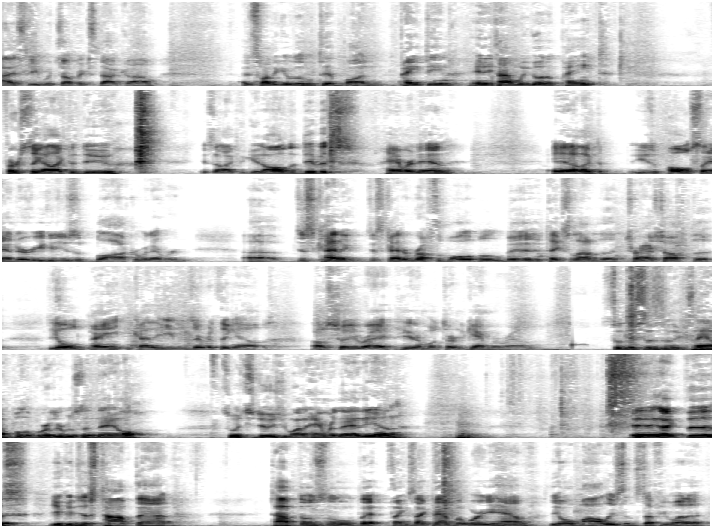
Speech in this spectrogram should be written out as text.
Hi, SteveWithWichitaFixIt.com. I just want to give a little tip on painting. Anytime we go to paint, first thing I like to do is I like to get all the divots hammered in, and then I like to use a pole sander. You could use a block or whatever. Uh, just kind of just kind of rough the wall up a little bit. It takes a lot of the trash off the the old paint and kind of evens everything out. I'll show you right here. I'm going to turn the camera around. So this is an example of where there was a nail. So what you do is you want to hammer that in. Anything like this, you can just top that. Top those little things like that. But where you have the old mollies and stuff, you want to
